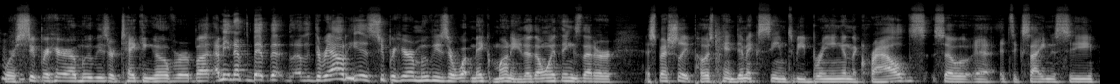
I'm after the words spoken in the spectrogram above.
where superhero movies are taking over. But I mean, the, the, reality is superhero movies are what make money. They're the only things that are, especially post pandemic, seem to be bringing in the crowds. So uh, it's exciting to see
